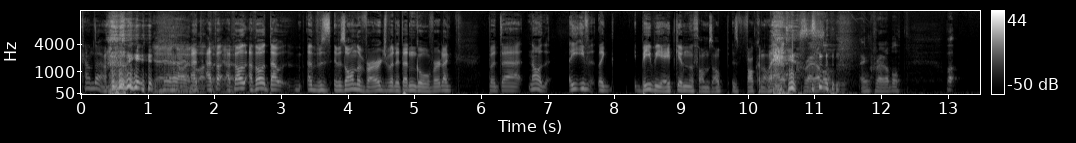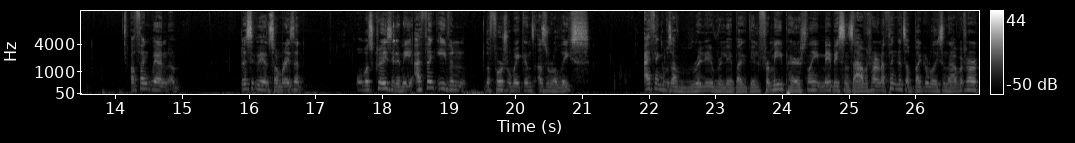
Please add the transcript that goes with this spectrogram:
"Calm down." Yeah, no, I, I, that I bit, thought I thought I thought that it was it was on the verge, but it didn't go over. Like, but uh, no, even like BB-8 giving the thumbs up is fucking hilarious. That's incredible, incredible. But I think then, uh, basically, in summary, that what was crazy to me. I think even the Force Awakens as a release, I think it was a really, really big deal for me personally. Maybe since Avatar, and I think it's a bigger release than Avatar.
